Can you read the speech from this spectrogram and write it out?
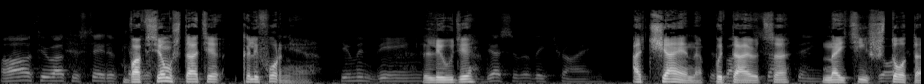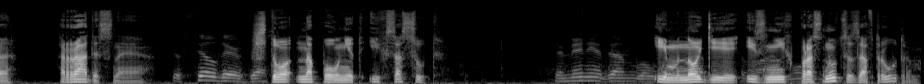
во всем штате Калифорния люди отчаянно пытаются найти что-то радостное, что наполнит их сосуд. И многие из них проснутся завтра утром,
